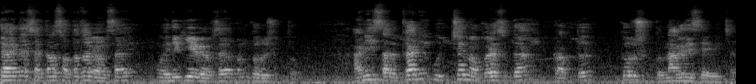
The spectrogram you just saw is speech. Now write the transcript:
त्या त्या क्षेत्रात स्वतःचा व्यवसाय वैद्यकीय व्यवसाय आपण करू शकतो. आणि सरकारी उच्च नोकऱ्यासुद्धा प्राप्त करू शकतो नागरी सेवेच्या.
